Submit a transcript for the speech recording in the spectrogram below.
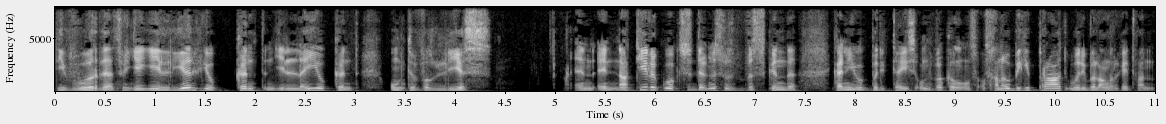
die woorde. So jy jy leer jou kind en jy lei jou kind om te wil lees. En en natuurlik ook so dinge soos wiskunde kan jy ook by die tuis ontwikkel. Ons ons gaan nou 'n bietjie praat oor die belangrikheid van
